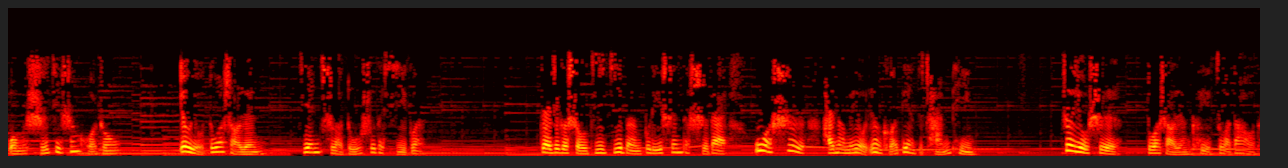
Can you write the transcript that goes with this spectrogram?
我们实际生活中，又有多少人坚持了读书的习惯？在这个手机基本不离身的时代，卧室还能没有任何电子产品？这又是多少人可以做到的？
